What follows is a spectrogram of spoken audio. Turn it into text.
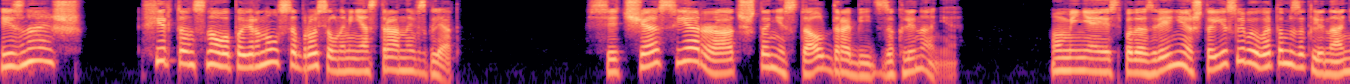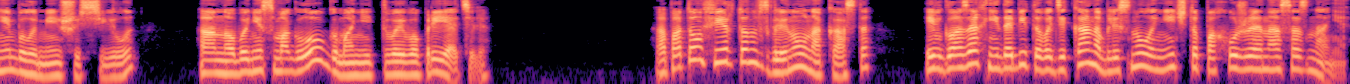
И знаешь...» Фиртон снова повернулся, бросил на меня странный взгляд. «Сейчас я рад, что не стал дробить заклинание. У меня есть подозрение, что если бы в этом заклинании было меньше силы, оно бы не смогло угомонить твоего приятеля». А потом Фиртон взглянул на Каста, и в глазах недобитого декана блеснуло нечто похожее на осознание.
